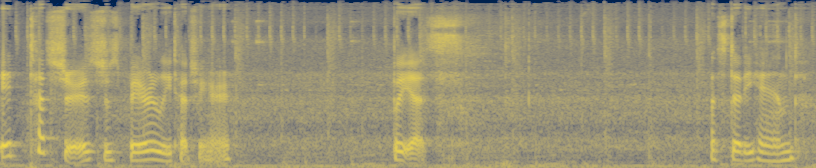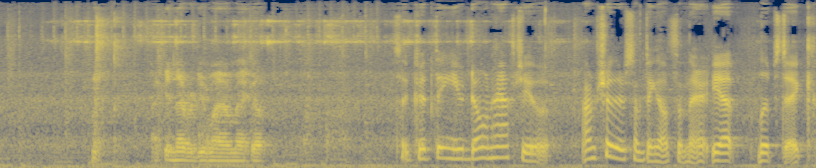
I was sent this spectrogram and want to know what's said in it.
It touched her. It's just barely touching her. But yes. A steady hand. I can never do my own makeup. It's a good thing you don't have to. I'm sure there's something else in there. Yep, lipstick.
